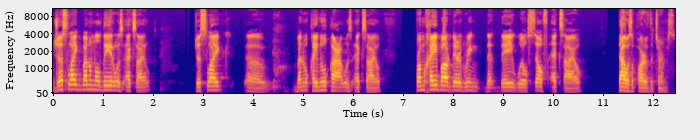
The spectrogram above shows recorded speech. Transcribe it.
Just like Banu Nadir was exiled, just like uh, Banu Qaynuqa was exiled. From Khaybar, they're agreeing that they will self exile that was a part of the terms.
